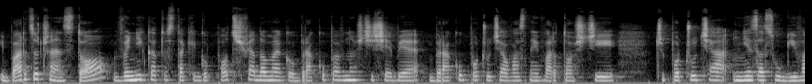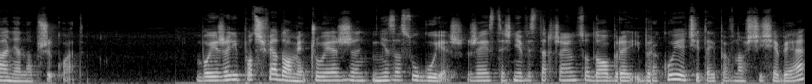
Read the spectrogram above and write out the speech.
I bardzo często wynika to z takiego podświadomego braku pewności siebie, braku poczucia własnej wartości czy poczucia niezasługiwania na przykład. Bo jeżeli podświadomie czujesz, że nie zasługujesz, że jesteś niewystarczająco dobry i brakuje ci tej pewności siebie,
